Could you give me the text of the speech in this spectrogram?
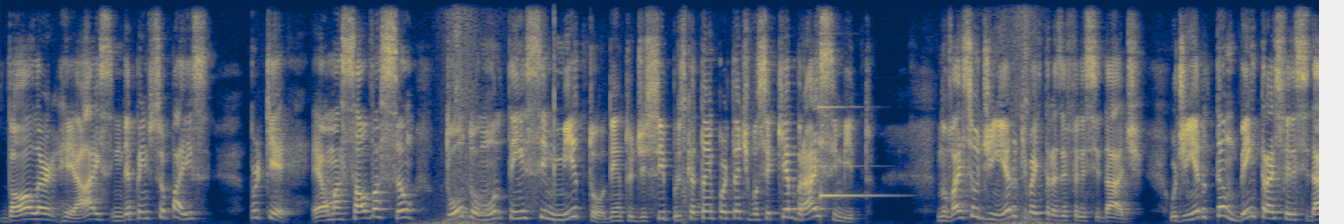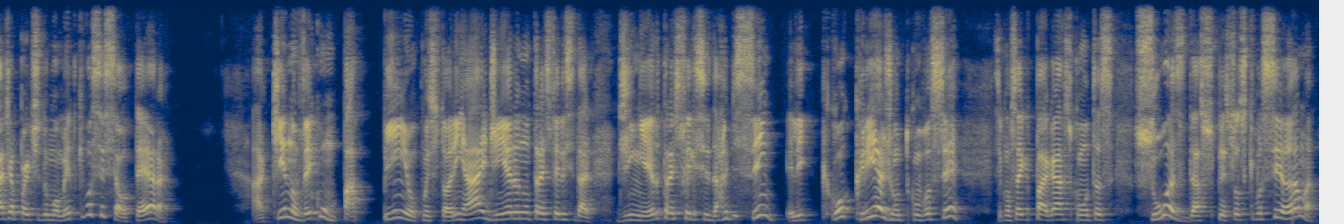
dólar, reais, independe do seu país. Por quê? É uma salvação. Todo mundo tem esse mito dentro de si, por isso que é tão importante você quebrar esse mito. Não vai ser o dinheiro que vai trazer felicidade. O dinheiro também traz felicidade a partir do momento que você se altera. Aqui não vem com um papinho, com historinha, ah, dinheiro não traz felicidade. Dinheiro traz felicidade sim. Ele cocria junto com você. Você consegue pagar as contas suas, das pessoas que você ama.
